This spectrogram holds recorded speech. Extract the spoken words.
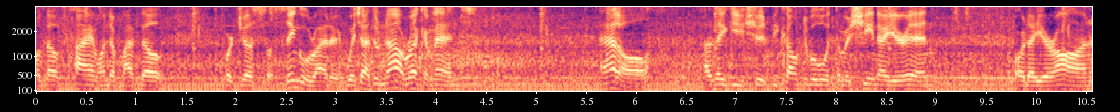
enough time under my belt for just a single rider, which I do not recommend at all. I think you should be comfortable with the machine that you're in or that you're on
